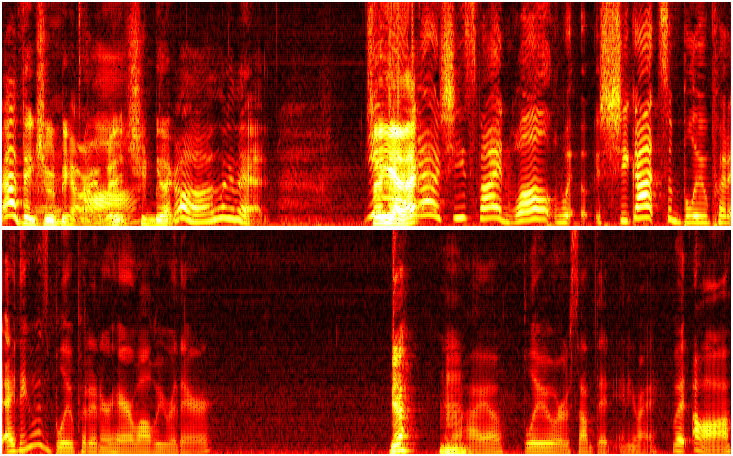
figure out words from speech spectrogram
I think she would be all right with it. She'd be like, oh, look at that. So yeah, that no, she's fine. Well, w- she got some blue put. I think it was blue put in her hair while we were there yeah. in Mhm. Ohio, blue or something. Anyway, but aw,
